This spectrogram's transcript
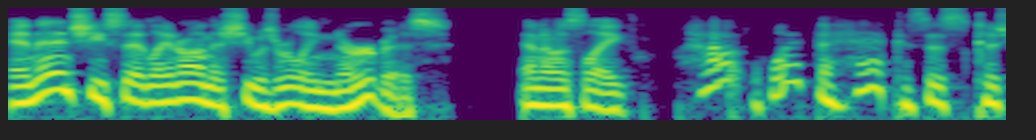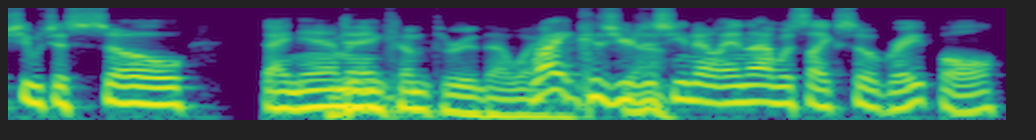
And then she said later on that she was really nervous, and I was like, how? What the heck is this? Because she was just so dynamic, Didn't come through that way. Right, because you're Yeah. just, you know, and I was like so grateful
